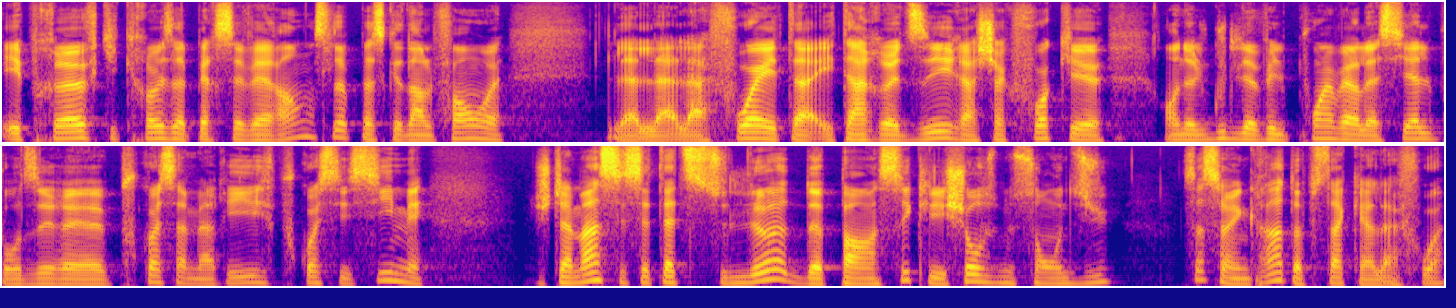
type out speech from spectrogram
épreuve qui creuse la persévérance, parce que dans le fond, euh, la, foi est à, redire à chaque fois qu'on a le goût de lever le poing vers le ciel pour dire euh, pourquoi ça m'arrive, pourquoi c'est si, mais justement, c'est cette attitude-là de penser que les choses nous sont dues. Ça, c'est un grand obstacle à la foi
